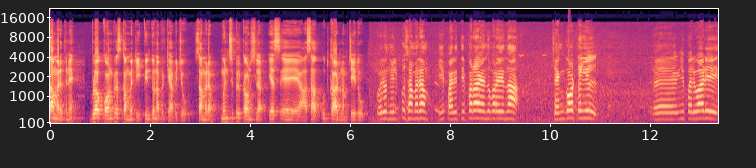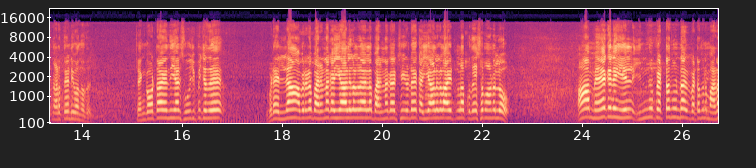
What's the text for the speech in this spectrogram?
സമരത്തിന് ബ്ലോക്ക് കോൺഗ്രസ് കമ്മിറ്റി പിന്തുണ പ്രഖ്യാപിച്ചു. സമരം municipal councillor S A A Azad ഉദ്ഘാടനം ചെയ്തു. ഒരു നിൽപ്പ് സമരം ഈ പരുത്തിപ്പറ എന്ന് പറയുന്ന ചെങ്കോട്ടയിൽ ഈ പരിപാടി നടത്തേണ്ടി വന്നത്. ചെങ്കോട്ട എന്ന് ഞാൻ സൂചിപ്പിച്ചത് ഇവിടെ എല്ലാം അവരുടെ ഭരണ കയ്യാളുകളായുള്ള ഭരണകക്ഷിയുടെ കയ്യാളുകളായിട്ടുള്ള പ്രദേശമാണല്ലോ. ആ മേഖലയിൽ ഇന്ന് പെട്ടെന്നുണ്ടായി പെട്ടെന്ന് മഴ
